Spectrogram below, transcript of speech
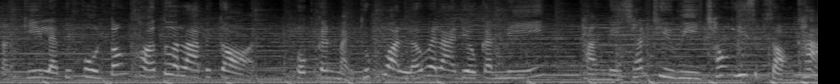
ตักกี้และพี่ปูนต้องขอตัวลาไปก่อน พบกันใหม่ทุกวันและเวลาเดียวกันนี้ ทาง Nation TV ช่อง 22 ค่ะ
